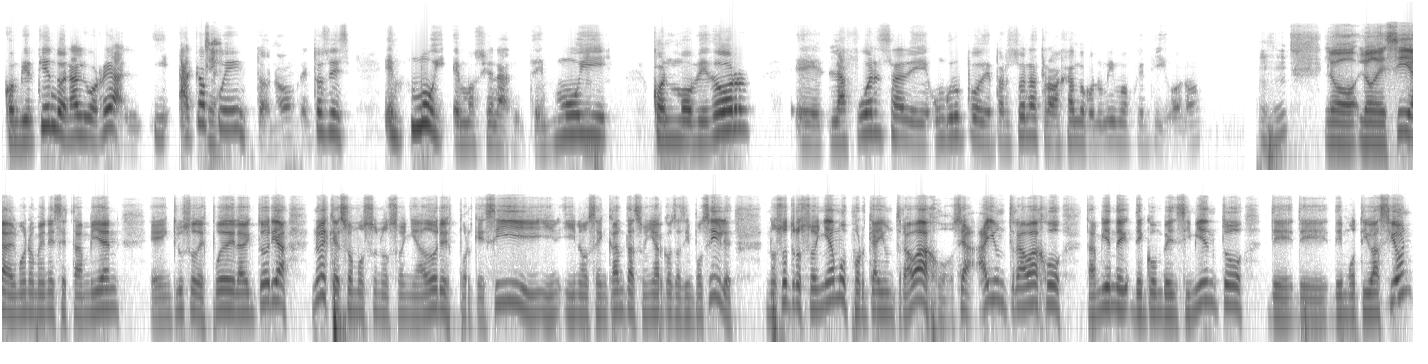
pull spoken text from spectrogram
convirtiendo en algo real. Y acá fue esto, ¿no? Entonces es muy emocionante, muy conmovedor eh, la fuerza de un grupo de personas trabajando con un mismo objetivo, ¿no? Lo, decía el Mono Meneses también, eh, incluso después de la victoria, no es que somos unos soñadores porque sí y, nos encanta soñar cosas imposibles, nosotros soñamos porque hay un trabajo, o sea, hay un trabajo también de, convencimiento, de, motivación,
